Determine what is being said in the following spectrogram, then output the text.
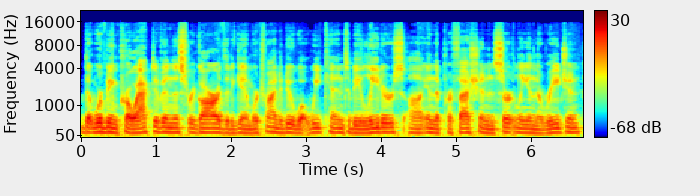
that we're being proactive in this regard. That again, we're trying to do what we can to be leaders uh, in the profession and certainly in the region.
